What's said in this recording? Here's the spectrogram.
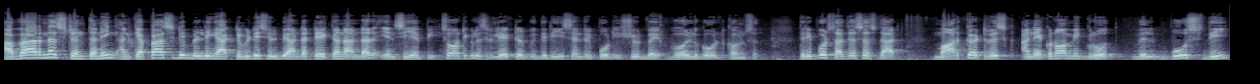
awareness strengthening and capacity building activities will be undertaken under NCAP. This article is related with the recent report issued by World Gold Council. The report suggests that market risk and economic growth will boost the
